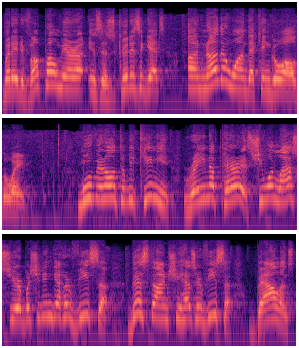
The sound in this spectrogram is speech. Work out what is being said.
But Edivan Palmeira is as good as it gets. Another one that can go all the way. Moving on to bikini, Reina Paris. She won last year, but she didn't get her visa. This time she has her visa. Balanced,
